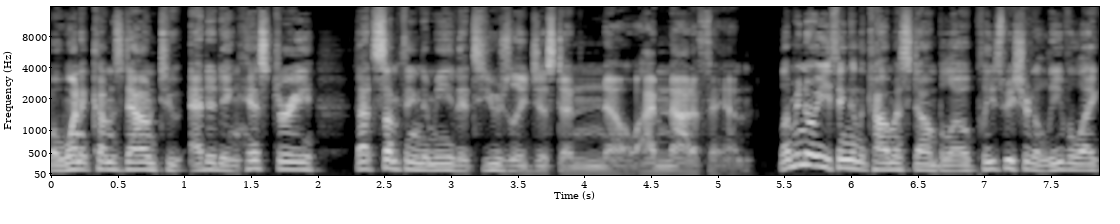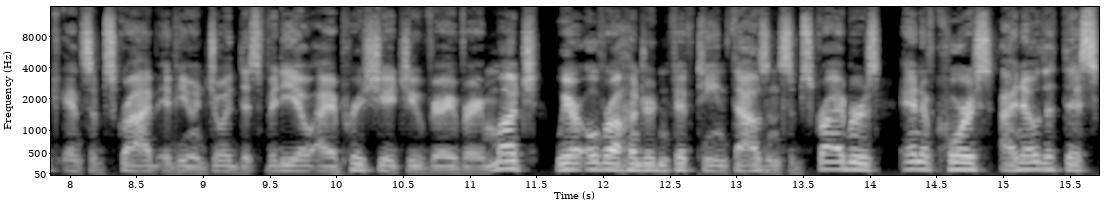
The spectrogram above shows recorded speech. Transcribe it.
But when it comes down to editing history, that's something to me that's usually just a no. I'm not a fan. Let me know what you think in the comments down below. Please be sure to leave a like and subscribe if you enjoyed this video. I appreciate you very, very much. We are over 115,000 subscribers. And of course, I know that this,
